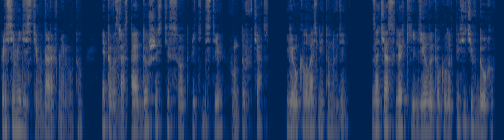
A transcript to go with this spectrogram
При 70 ударах в минуту это возрастает до 650 фунтов в час, или около 8 тонн в день. За час легкие делают около тысячи вдохов,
